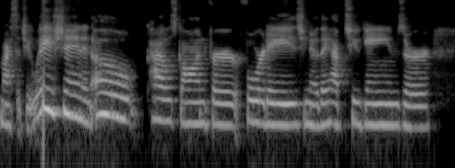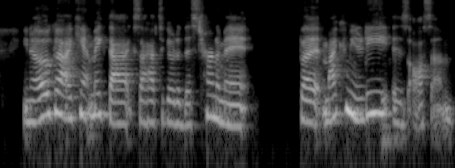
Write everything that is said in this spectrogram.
my situation and, oh, Kyle's gone for four days. You know, they have two games, or, you know, okay, I can't make that because I have to go to this tournament. But my community is awesome.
